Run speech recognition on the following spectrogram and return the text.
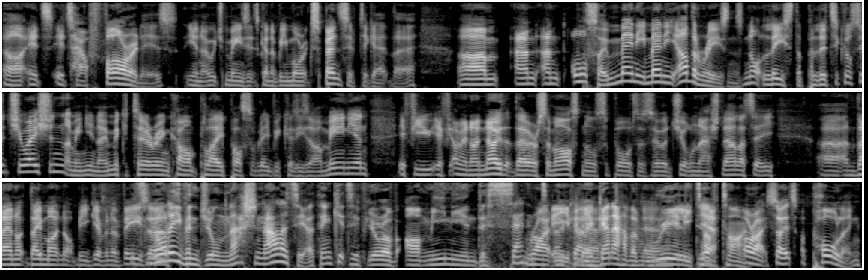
Uh, it's it's how far it is, you know, which means it's going to be more expensive to get there. Um, and and also many many other reasons, not least the political situation. I mean, you know, Mkhitaryan can't play possibly because he's Armenian. If you if I mean, I know that there are some Arsenal supporters who are dual nationality. Uh, and they're not, they might not be given a visa. It's not even dual nationality. I think it's if you're of Armenian descent. Right, even okay. you're going to have a Yeah. really tough yeah. time. All right, so it's appalling.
